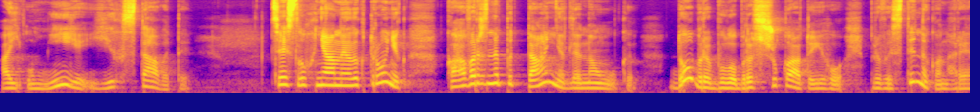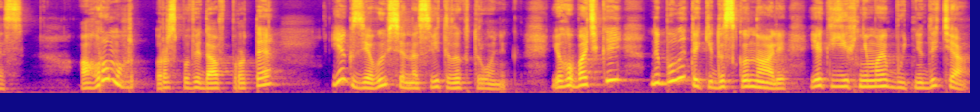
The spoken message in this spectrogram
а й уміє їх ставити. Цей слухняний електронік каверзне питання для науки. Добре було б розшукати його, привезти на конгрес. А Громов розповідав про те, як з'явився на світ електронік. Його батьки не були такі досконалі, як їхнє майбутнє дитя.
